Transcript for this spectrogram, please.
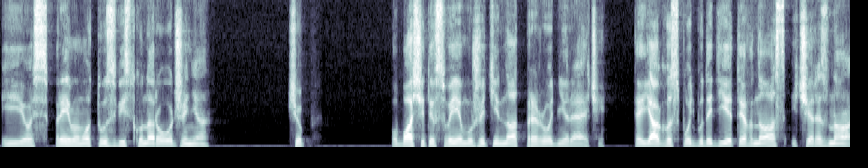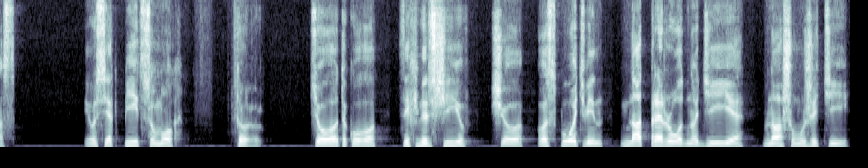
і ось приймемо ту звістку народження, щоб побачити в своєму житті надприродні речі, те, як Господь буде діяти в нас і через нас. І ось як підсумок цього такого цих віршів, що Господь Він надприродно діє в нашому житті.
